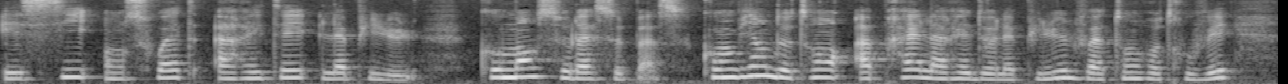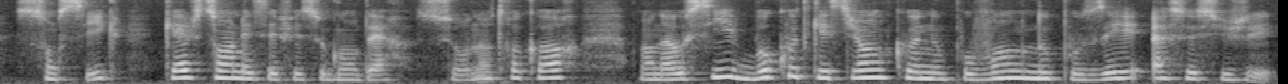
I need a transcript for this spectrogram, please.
et si on souhaite arrêter la pilule Comment cela se passe? Combien de temps après l'arrêt de la pilule va-t-on retrouver son cycle? Quels sont les effets secondaires sur notre corps? On a aussi beaucoup de questions que nous pouvons nous poser à ce sujet.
